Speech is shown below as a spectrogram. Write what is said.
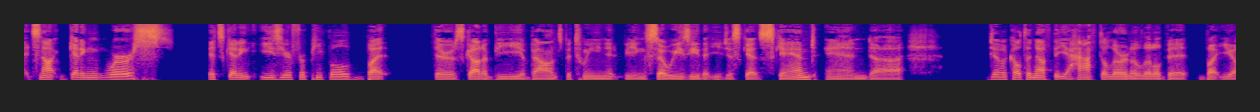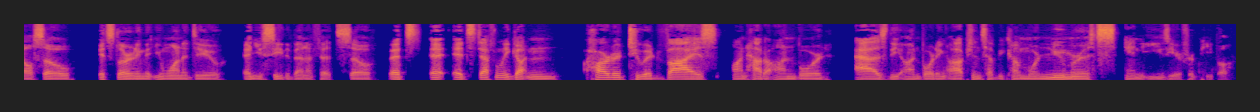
it's not getting worse. It's getting easier for people, but there's got to be a balance between it being so easy that you just get scammed and uh, difficult enough that you have to learn a little bit, but you also it's learning that you want to do and you see the benefits. So it's it's definitely gotten harder to advise on how to onboard as the onboarding options have become more numerous and easier for people.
